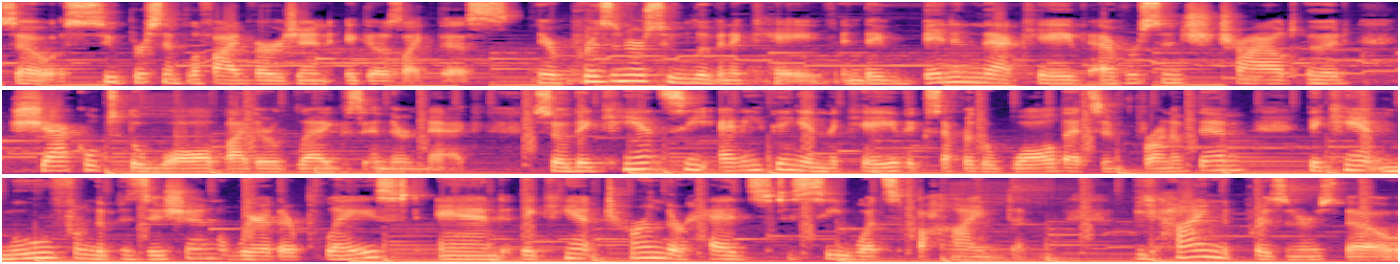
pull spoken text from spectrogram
So, a super simplified version, it goes like this. There are prisoners who live in a cave, and they've been in that cave ever since childhood, shackled to the wall by their legs and their neck. So they can't see anything in the cave except for the wall that's in front of them. They can't move from the position where they're placed, and they can't turn their heads to see what's behind them. Behind the prisoners, though,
